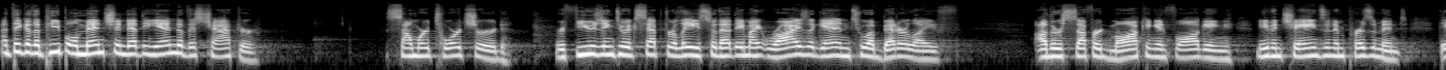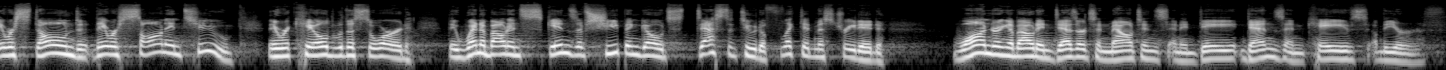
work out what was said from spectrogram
And think of the people mentioned at the end of this chapter. Some were tortured, refusing to accept release so that they might rise again to a better life. Others suffered mocking and flogging, and even chains and imprisonment. They were stoned, they were sawn in two, they were killed with a sword. They went about in skins of sheep and goats, destitute, afflicted, mistreated, wandering about in deserts and mountains and in dens and caves of the earth.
